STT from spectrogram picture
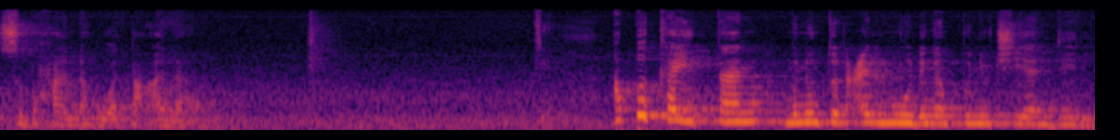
Subhanahu wa taala. Apa kaitan menuntut ilmu dengan penyucian diri?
